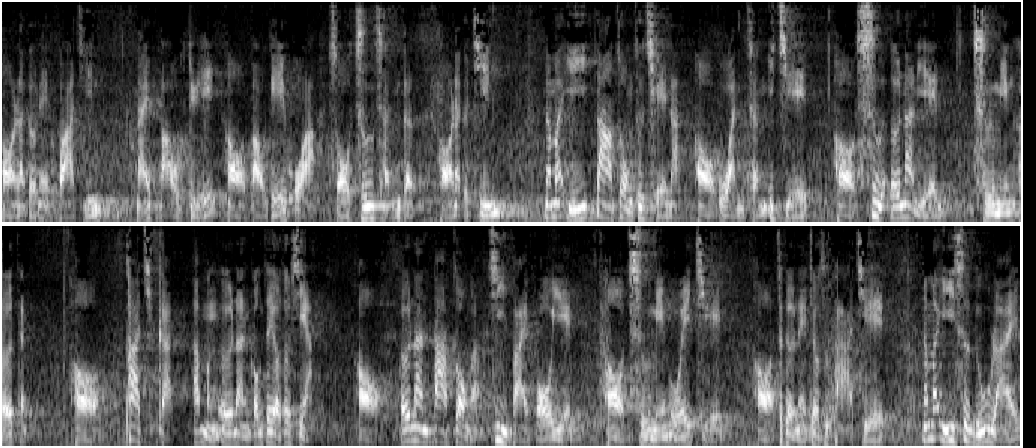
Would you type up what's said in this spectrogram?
哦，那个呢华经来宝牒哦，宝牒华所织成的哦那个经，那么以大众之前呐哦，完成一劫哦，是阿难言，此名何等？哦，帕奇嘎阿蒙阿难公这有都想哦，阿难大众啊，祭拜佛言。哦，此名为劫，哦，这个呢就是打劫。那么于是如来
